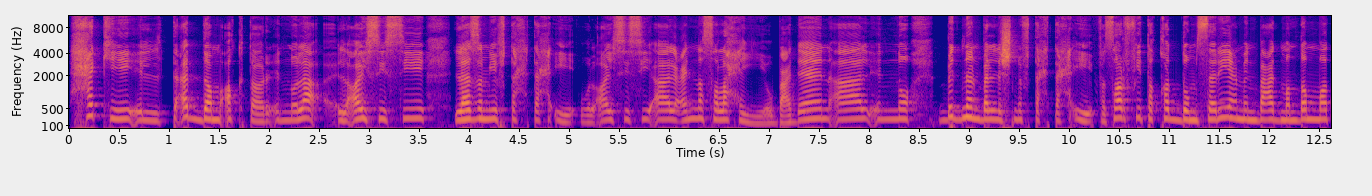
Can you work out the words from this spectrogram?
حكي التقدم أكتر إنه لا ال ICC لازم يفتح تحقيق وال ICC قال عنا صلاحية وبعدين قال إنه بدنا نبلش نفتح تحقيق. فصار في تقدم سريع من بعد ما انضمت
